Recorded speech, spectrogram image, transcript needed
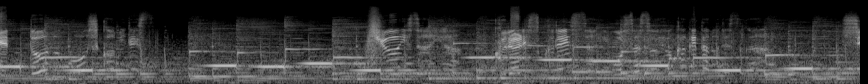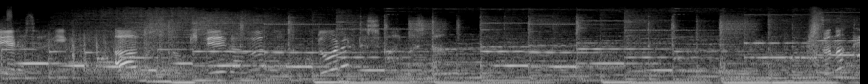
決闘の申し込みです。ヒューイさんやクラリス・クレイスさんにお誘いをかけたのですがシエラさんにアームスの規定がムーンと断られてしまいました。その点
